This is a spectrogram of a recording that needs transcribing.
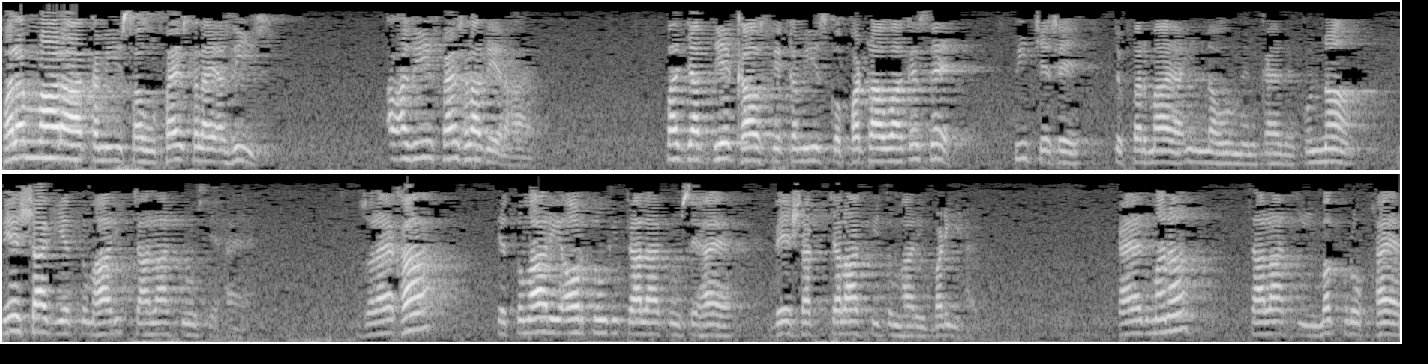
فلم مارا کمی سو فیصلہ عزیز۔ اب عزیز فیصلہ دے رہا ہے۔ پر جب دیکھا اس کے کمیز کو پھٹا ہوا کیسے؟ پیچھے سے تو فرمایا ان قید کنہ۔ بے شک یہ تمہاری چالاکیوں سے ہے۔ زلیخا، یہ تمہاری عورتوں کی چالاکیوں سے ہے۔ بے شک چلاکی تمہاری بڑی ہے۔ قید منا، چالاکی مکر و خیر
